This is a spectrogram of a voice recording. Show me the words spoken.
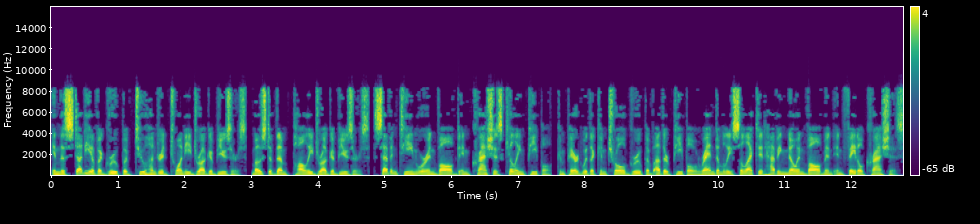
In the study of a group of 220 drug abusers, most of them poly drug abusers, 17 were involved in crashes killing people, compared with a control group of other people randomly selected having no involvement in fatal crashes.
